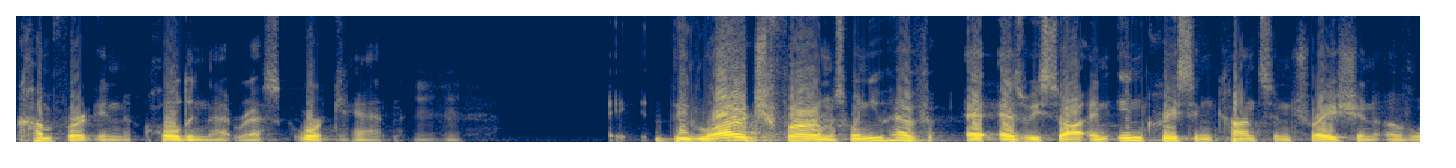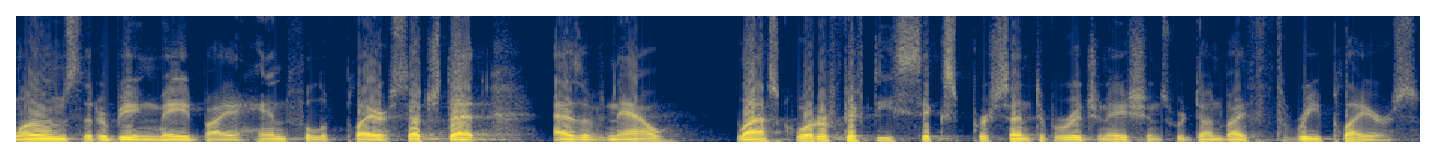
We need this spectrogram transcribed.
comfort in holding that risk, or can mm-hmm. the large firms, when you have, as we saw, an increasing concentration of loans that are being made by a handful of players, such that as of now, last quarter, 56 percent of originations were done by three players.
